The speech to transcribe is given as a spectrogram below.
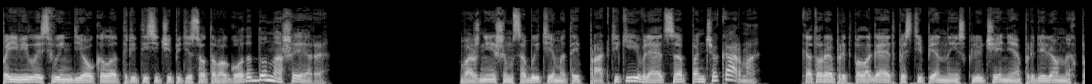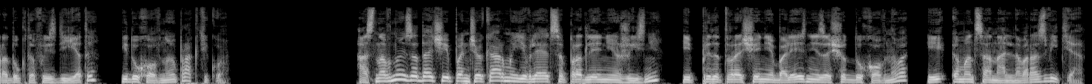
появилась в Индии около 3500 года до нашей эры. Важнейшим событием этой практики является панчакарма, которая предполагает постепенное исключение определенных продуктов из диеты и духовную практику. Основной задачей панчакармы является продление жизни и предотвращение болезней за счет духовного и эмоционального развития.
